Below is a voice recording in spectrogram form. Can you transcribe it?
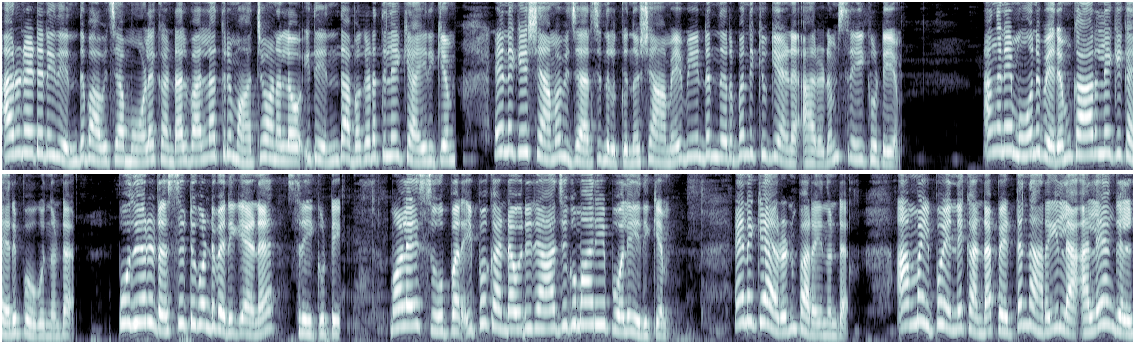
അരുണേട്ടൻ ഇത് എന്ത് ഭാവിച്ചാ മോളെ കണ്ടാൽ വല്ലാത്തൊരു മാറ്റമാണല്ലോ. ഇത് എന്ത് അപകടത്തിലേക്കായിരിക്കും? എന്നൊക്കെ ശ്യാമ വിചാരിച്ചു നിൽക്കുന്നു. ശ്യാമയെ വീണ്ടും നിർബന്ധിക്കുകയാണ് അരുണും ശ്രീകുട്ടിയും. അങ്ങനെ മൂന്ന് പേരും കാറിലേക്ക് കയറി പോകുന്നുണ്ട്. പുതിയൊരു ഡ്രസ്സ് ഇട്ടുകൊണ്ട് വരികയാണ് ശ്രീകുട്ടി. മോളെ സൂപ്പർ. ഇപ്പോൾ കണ്ട ഒരു രാജകുമാരിയെ പോലെ ഇരിക്കും. എനിക്ക് അരുൺ പറയുന്നുണ്ട്. അമ്മ ഇപ്പോൾ എന്നെ കണ്ട പെട്ടെന്ന് അറിയില്ല. അല്ലേ അങ്കിൾ?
